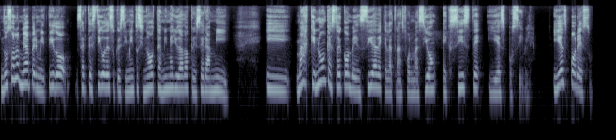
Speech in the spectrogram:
no solo me ha permitido ser testigo de su crecimiento, sino también me ha ayudado a crecer a mí. Y más que nunca estoy convencida de que la transformación existe y es posible. Y es por eso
